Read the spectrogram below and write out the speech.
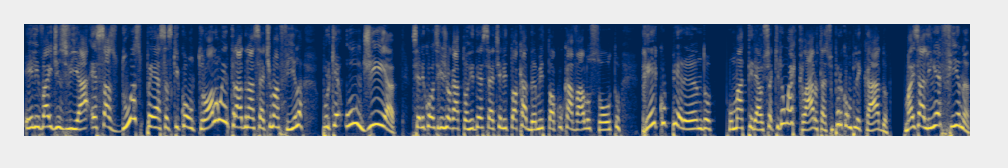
ele vai desviar essas duas peças que controlam a entrada na sétima fila, porque um dia, se ele conseguir jogar a torre D7, ele toca a dama e toca o cavalo solto, recuperando o material. Isso aqui não é claro, tá? É super complicado, mas a linha é fina.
